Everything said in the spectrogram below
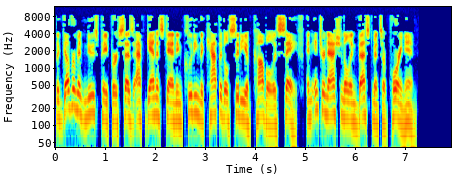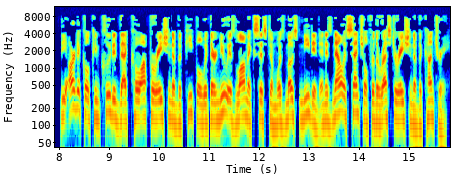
The government newspaper says Afghanistan including the capital city of Kabul is safe, and international investments are pouring in. The article concluded that cooperation of the people with their new Islamic system was most needed and is now essential for the restoration of the country.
